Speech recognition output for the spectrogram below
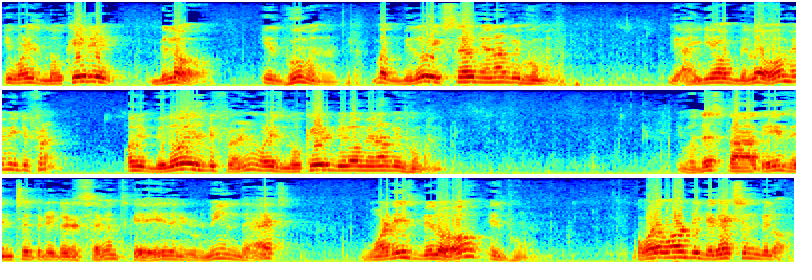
If what is located below is Bhuman, but below itself may not be Bhuman. The idea of below may be different. Or if below is different, what is located below may not be Bhuman. If Adhastat is interpreted as seventh case, then it would mean that what is below is Bhuman. But what about the direction below?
